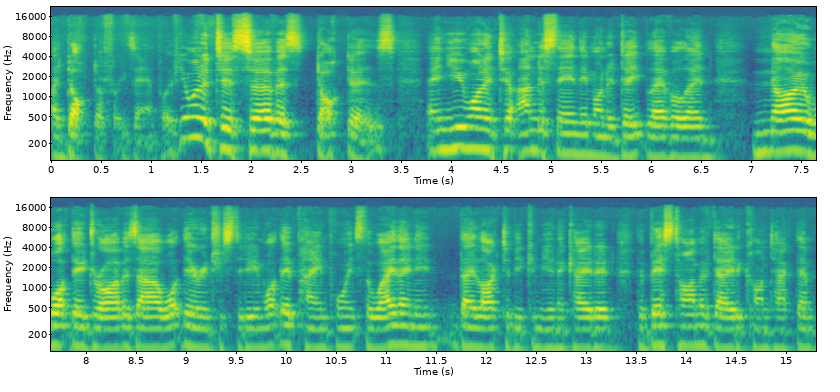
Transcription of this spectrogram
a doctor, for example. If you wanted to service doctors and you wanted to understand them on a deep level and know what their drivers are, what they're interested in, what their pain points, the way they need they like to be communicated, the best time of day to contact them,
